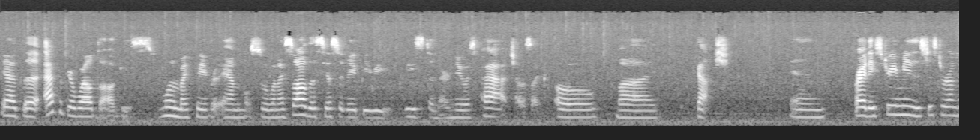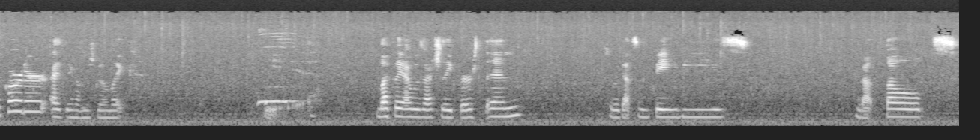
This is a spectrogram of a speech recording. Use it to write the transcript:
Yeah, the African wild dog is one of my favorite animals. So when I saw this yesterday be released in their newest patch, I was like, oh my gosh. And Friday streaming is just around the corner. I think I'm just gonna like, yeah. Luckily, I was actually birthed in, so we got some babies. We got adults,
